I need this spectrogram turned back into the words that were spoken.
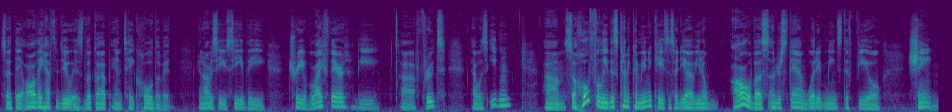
so that they all they have to do is look up and take hold of it. And obviously, you see the tree of life there, the uh, fruit that was eaten, um, so hopefully this kind of communicates this idea of, you know, all of us understand what it means to feel shame.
